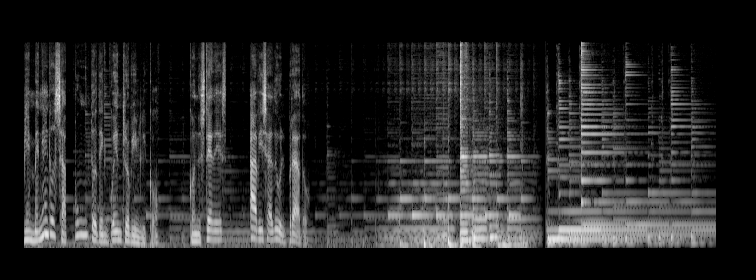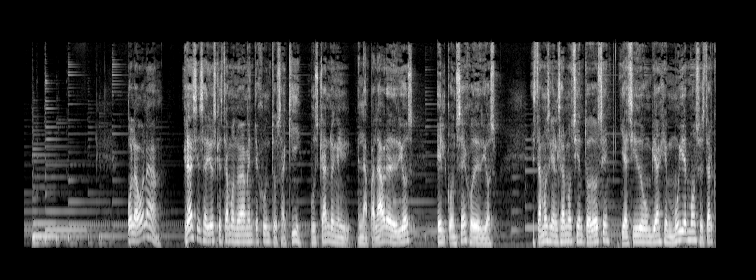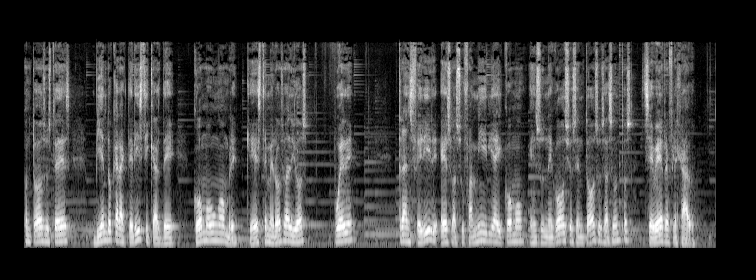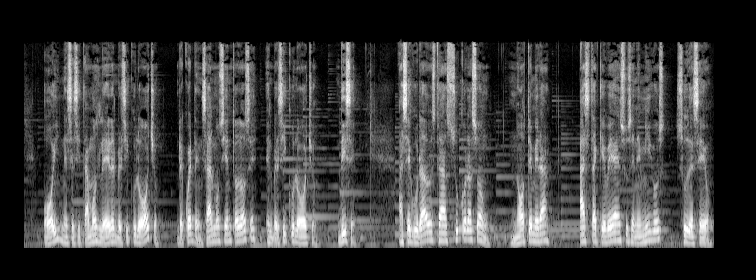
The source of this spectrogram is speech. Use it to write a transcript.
Bienvenidos a Punto de Encuentro Bíblico. Con ustedes, Avisadul Prado. Hola, hola. Gracias a Dios que estamos nuevamente juntos aquí, buscando en, el, en, la palabra de Dios el consejo de Dios. Estamos en el Salmo 112 y ha sido un viaje muy hermoso estar con todos ustedes viendo características de cómo un hombre que es temeroso a Dios puede transferir eso a su familia y cómo en sus negocios, en todos sus asuntos, se ve reflejado. Hoy necesitamos leer el versículo 8. Recuerden, Salmo 112, el versículo 8. Dice, Asegurado está su corazón, no temerá, hasta que vea en sus enemigos su deseo.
